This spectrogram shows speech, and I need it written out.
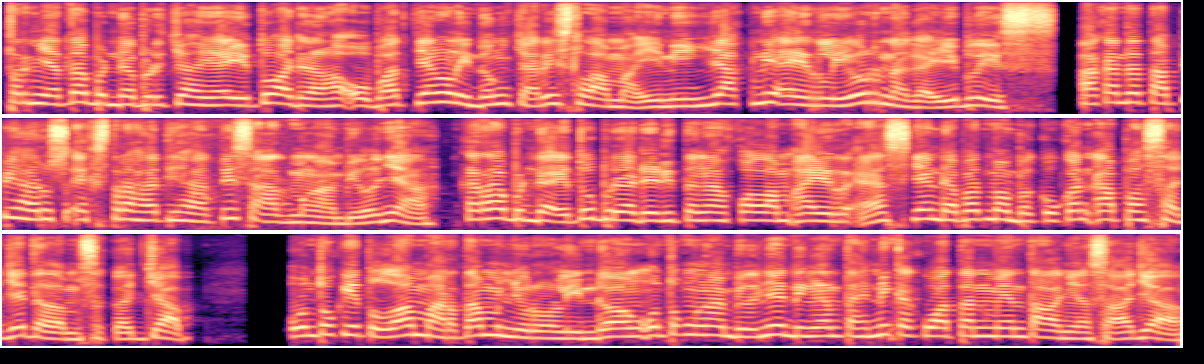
Ternyata benda bercahaya itu adalah obat yang Lindong cari selama ini, yakni air liur naga iblis. Akan tetapi harus ekstra hati-hati saat mengambilnya, karena benda itu berada di tengah kolam air es yang dapat membekukan apa saja dalam sekejap. Untuk itulah Marta menyuruh Lindong untuk mengambilnya dengan teknik kekuatan mentalnya saja.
